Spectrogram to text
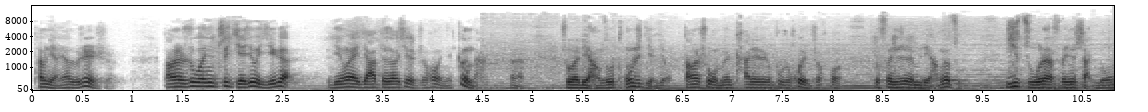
他们两家都认识。当然，如果你只解救一个。另外一家得到信之后，你更难啊！说两组同时解救。当时我们开了这个部署会之后，就分成两个组，一组呢分山东，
